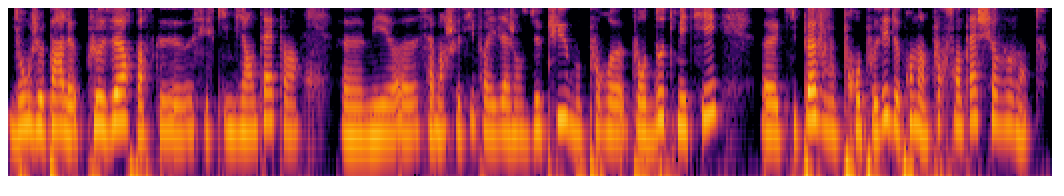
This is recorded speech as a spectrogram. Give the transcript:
donc je parle closer parce que c'est ce qui me vient en tête, hein. euh, mais euh, ça marche aussi pour les agences de pub ou pour, d'autres métiers qui peuvent vous proposer de prendre un pourcentage sur vos ventes.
